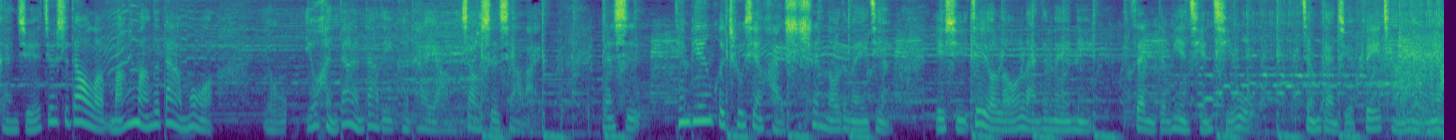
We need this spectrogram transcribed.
感觉就是到了茫茫的大漠。有有很大很大的一颗太阳照射下来，但是天边会出现海市蜃楼的美景，也许就有楼兰的美女在你的面前起舞，总感觉非常美妙。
